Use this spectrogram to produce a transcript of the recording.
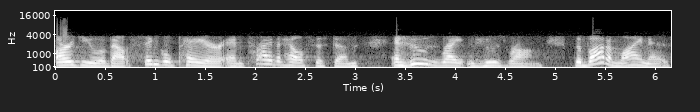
argue about single payer and private health system and who's right and who's wrong. The bottom line is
